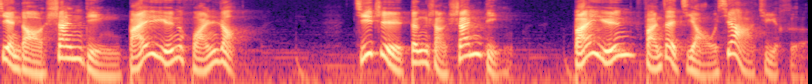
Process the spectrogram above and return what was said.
见到山顶白云环绕，及至登上山顶，白云反在脚下聚合。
